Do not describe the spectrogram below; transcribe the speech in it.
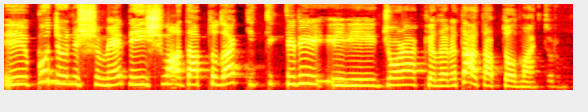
E, bu dönüşüme, değişime adapte olarak gittikleri e, coğrafyalara da adapte olmak durumundalar.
